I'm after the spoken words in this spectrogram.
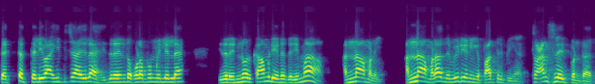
தெட்ட தெளிவாகிட்டுச்சா இதுல? இதுல எந்த குழப்பமும் இல்ல இதுல இன்னொரு காமெடி என்ன தெரியுமா? அண்ணாமலை. அண்ணாமலை அந்த வீடியோ நீங்க பாத்திருப்பீங்க டிரான்ஸ்லேட் பண்றாரு.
